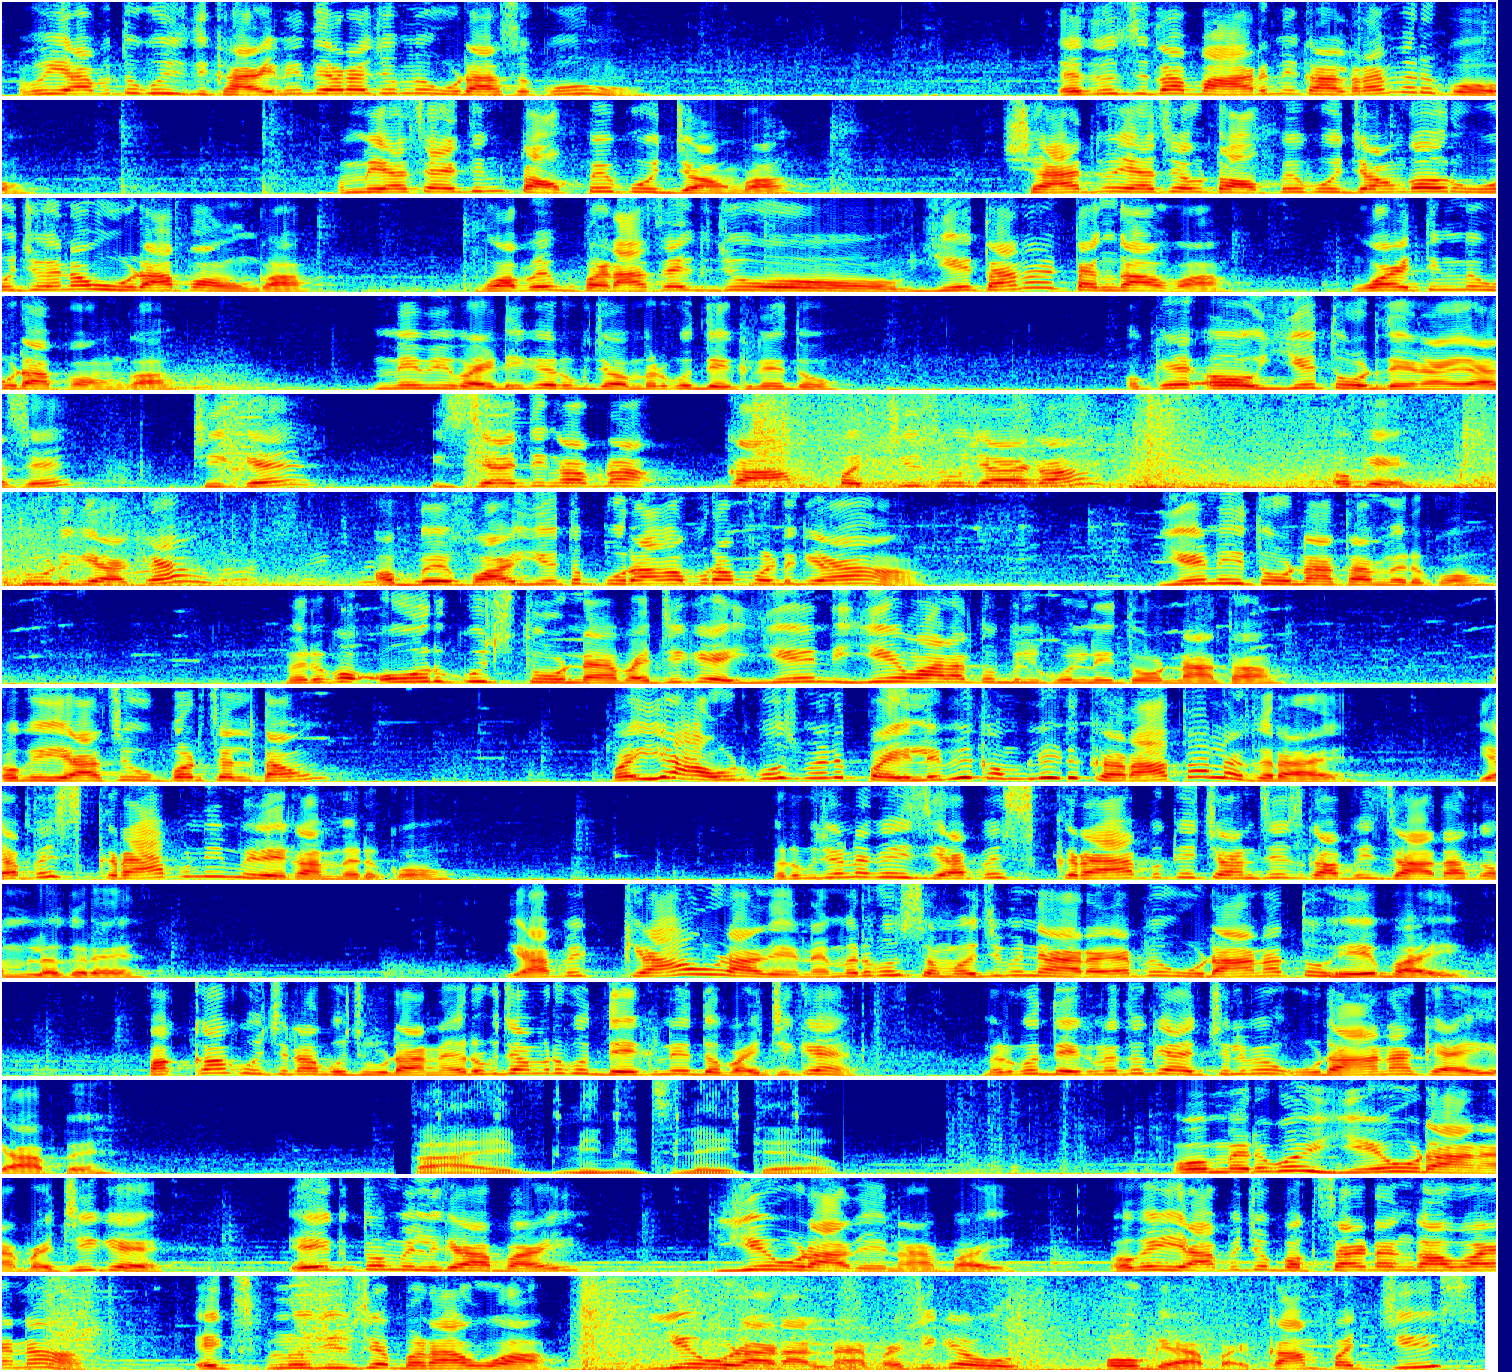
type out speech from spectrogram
अभी यहाँ पे तो कुछ दिखाई नहीं दे रहा जो मैं उड़ा सकूँ। ये तो सीधा बाहर निकाल रहा है मेरे को। और मैं यहाँ से आई थिंक टॉप पे पूछ जाऊँगा। शायद मैं यहाँ से टॉप पे पूछ जाऊँगा और वो जो है ना उड़ा पाऊँगा। वहाँ पे बड़ा सा एक जो ये था ना, टंगा हुआ, वो आई थिंक मैं उड़ा पाऊँगा। मैं भी भाई ठीक है रुक जाओ मेरे को देखने दो। ओके? ओ, ये तोड़ देना है यहाँ से। ठीक है? इससे आई थिंक अपना काम पच्चीस हो जाएगा। ओके? टूट गया क्या? अबे भाई, ये तो पूरा का पूरा फट गया। ये नहीं तोड़ना था मेरे को। मेरे को और कुछ तोड़ना है भाई, ठीक है? ये ये वाला तो बिल्कुल नहीं तोड़ना था। ओके, यहाँ से ऊपर चलता हूँ। भाई, ये आउटपोस्ट मैंने पहले भी कंप्लीट करा था, लग रहा है। यहाँ पे स्क्रैप नहीं मिलेगा मेरे को। मेरे को जो ना कहीं यहाँ पे स्क्रैप के चांसेस काफ़ी ज़्यादा कम लग रहे हैं। यहाँ पे क्या उड़ा देना है? मेरे को समझ में नहीं आ रहा है। यहाँ पे उड़ाना तो है भाई। पक्का कुछ ना कुछ उड़ाना है। रुक जा, मेरे को देखने दो भाई, ठीक है? मेरे को देखने दो क्या एक्चुअली में उड़ाना क्या है यहाँ पे। Five minutes later. ओ मेरे को ये उड़ाना है भाई ठीक है? एक तो मिल गया भाई ये उड़ा देना है भाई। ओके यहाँ पे जो बक्सा टंगा हुआ है ना एक्सप्लोजिव से भरा हुआ ये उड़ा डालना है भाई ठीक है? हो, हो गया भाई। काम पच्चीस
